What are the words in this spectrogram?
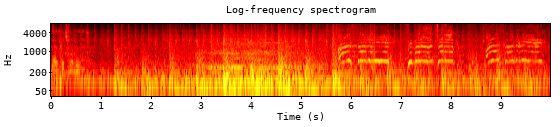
Neden kaçıyor bunlar? Araçlardan inin! Siper alın çabuk! Araçlardan inin!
